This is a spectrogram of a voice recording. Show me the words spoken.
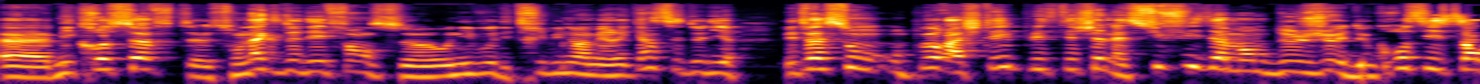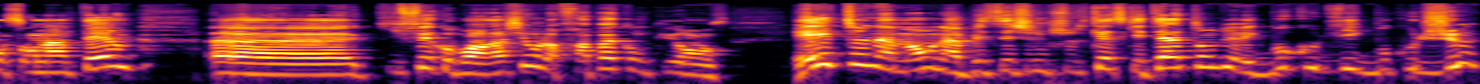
Euh, Microsoft, son axe de défense euh, au niveau des tribunaux américains, c'est de dire, mais de toute façon, on peut racheter, PlayStation a suffisamment de jeux et de grossissance en interne euh, qui fait qu'on pourra racheter, on leur fera pas concurrence. Et étonnamment, on a un PlayStation Showcase qui était attendu avec beaucoup de ligues, beaucoup de jeux,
